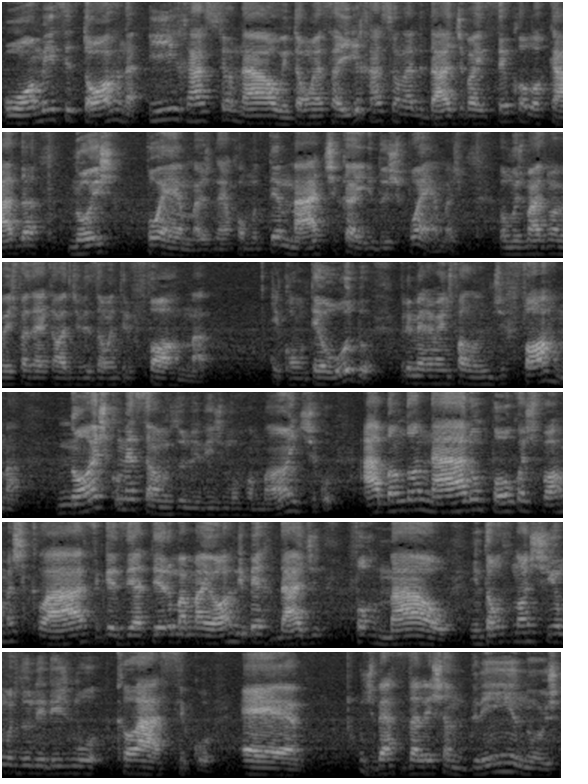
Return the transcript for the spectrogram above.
O homem se torna irracional. Então essa irracionalidade vai ser colocada nos poemas, né, como temática aí dos poemas. Vamos mais uma vez fazer aquela divisão entre forma e conteúdo. Primeiramente falando de forma, nós começamos o lirismo romântico a abandonar um pouco as formas clássicas e a ter uma maior liberdade formal. Então, se nós tínhamos do lirismo clássico é, os versos alexandrinos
